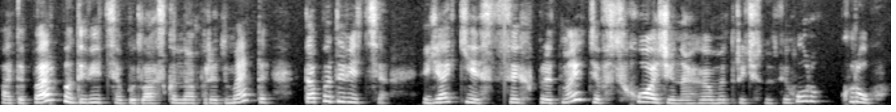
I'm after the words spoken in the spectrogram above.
А тепер подивіться, будь ласка, на предмети та подивіться, які з цих предметів схожі на геометричну фігуру круг.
